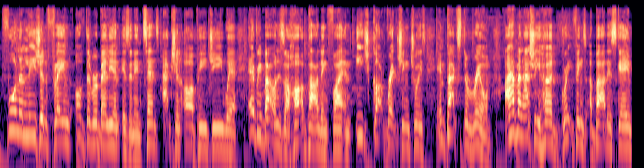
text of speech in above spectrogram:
Fallen Legion Flames of the Rebellion is an intense action RPG where every battle is a heart-pounding fight and each gut-wrenching choice impacts the realm. I haven't actually heard great things about this game,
